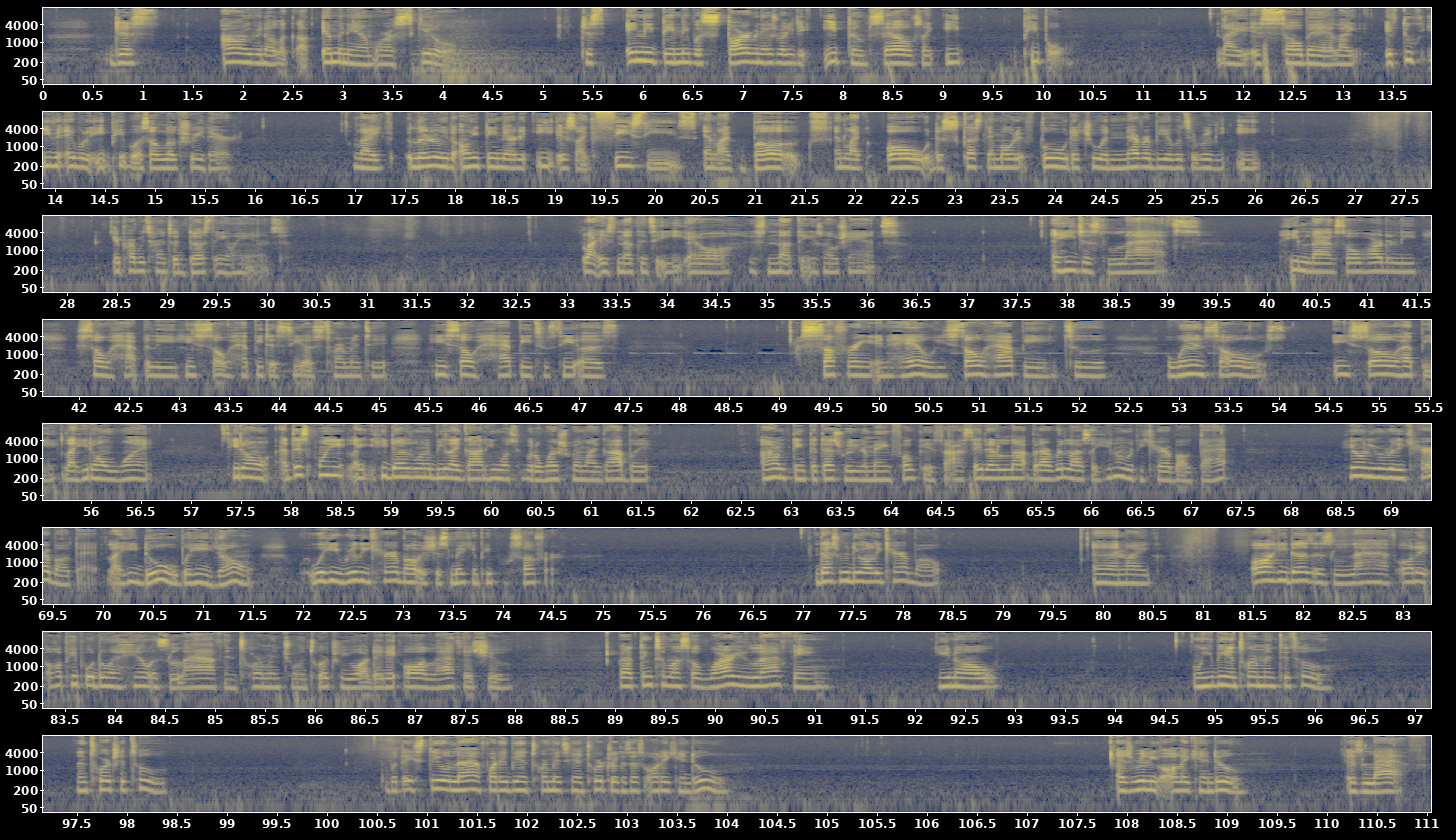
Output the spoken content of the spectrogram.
just I don't even know like a M&M or a Skittle. Just anything. They was starving. They was ready to eat themselves, like eat people. Like it's so bad. Like if you even able to eat people, it's a luxury there. Like literally the only thing there to eat is like feces and like bugs and like old disgusting molded food that you would never be able to really eat. It probably turned to dust in your hands. Like it's nothing to eat at all. It's nothing. It's no chance. And he just laughs. He laughs so heartily so happily. He's so happy to see us tormented. He's so happy to see us suffering in hell. He's so happy to win souls. He's so happy. Like he don't want he don't at this point like he does want to be like God. He wants people to worship him like God, but I don't think that that's really the main focus. I say that a lot, but I realize like he don't really care about that. He don't even really care about that. Like he do, but he don't what he really care about is just making people suffer. That's really all he care about. And like all he does is laugh. All they all people do in hell is laugh and torment you and torture you all day. They all laugh at you. But I think to myself, why are you laughing? You know, when you being tormented too. And tortured too. But they still laugh while they being tormented and tortured because that's all they can do. That's really all they can do is laugh.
